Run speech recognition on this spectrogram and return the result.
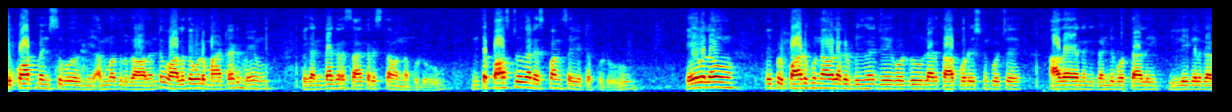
డిపార్ట్మెంట్స్ అనుమతులు కావాలంటే వాళ్ళతో కూడా మాట్లాడి మేము మీకు అన్ని రకాల సహకరిస్తామన్నప్పుడు ఇంత పాజిటివ్గా రెస్పాన్స్ అయ్యేటప్పుడు కేవలం ఇప్పుడు పాడుకున్న వాళ్ళు అక్కడ బిజినెస్ చేయకూడదు లేదా కార్పొరేషన్కి వచ్చే ఆదాయానికి గండి కొట్టాలి ఇల్లీగల్గా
